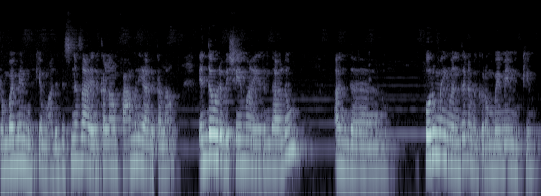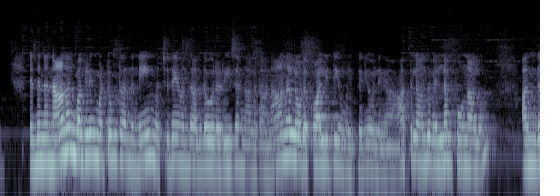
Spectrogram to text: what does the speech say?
ரொம்பவுமே முக்கியம். அது பிஸ்னஸாக இருக்கலாம் ஃபேமிலியாக இருக்கலாம். எந்த ஒரு விஷயமா இருந்தாலும் அந்த பொறுமை வந்து நமக்கு ரொம்பவுமே முக்கியம். இந்த நாணல் மகளிர் மட்டும்ன்ற அந்த நேம் வச்சதே வந்து அந்த ஒரு ரீசன்னால தான் நாணலோட குவாலிட்டி உங்களுக்கு தெரியும் இல்லையா? ஆற்றுல வந்து வெள்ளம் போனாலும் அந்த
